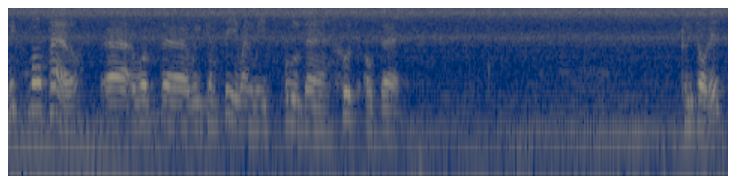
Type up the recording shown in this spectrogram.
this small pearl, uh, what we can see when we pull the hood of the clitoris,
